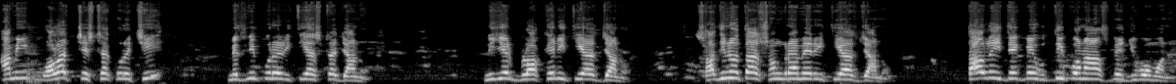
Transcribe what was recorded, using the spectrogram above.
আমি বলার চেষ্টা করেছি, মেদিনীপুরের ইতিহাসটা জানো, নিজের ব্লকের ইতিহাস জানো, স্বাধীনতা সংগ্রামের ইতিহাস জানো, তাহলেই দেখবে উদ্দীপনা আসবে যুব মনে।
